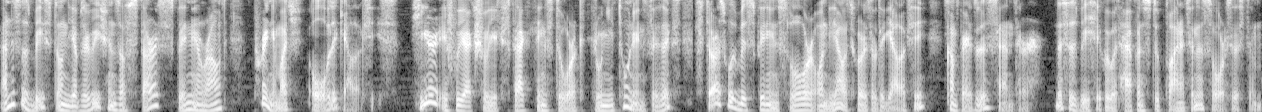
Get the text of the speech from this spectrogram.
And this is based on the observations of stars spinning around pretty much all of the galaxies. Here, if we actually expect things to work through Newtonian physics, stars would be spinning slower on the outskirts of the galaxy compared to the center. This is basically what happens to planets in the solar system.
